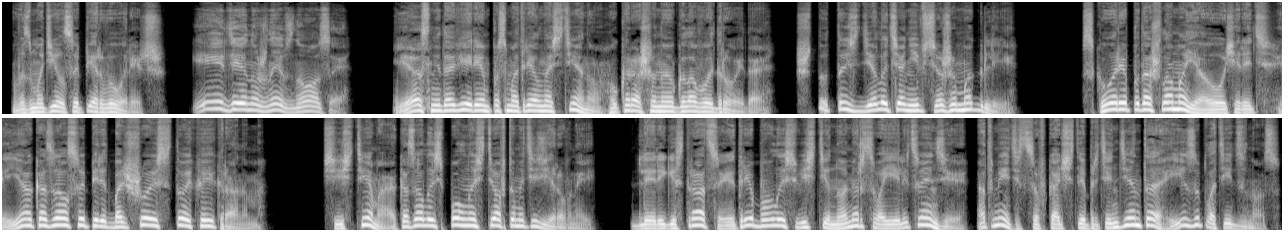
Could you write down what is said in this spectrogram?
— возмутился первый Оридж. «Гильдии нужны взносы». Я с недоверием посмотрел на стену, украшенную головой дроида. Что-то сделать они все же могли. Вскоре подошла моя очередь, и я оказался перед большой стойкой экраном. Система оказалась полностью автоматизированной. Для регистрации требовалось ввести номер своей лицензии, отметиться в качестве претендента и заплатить взнос.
